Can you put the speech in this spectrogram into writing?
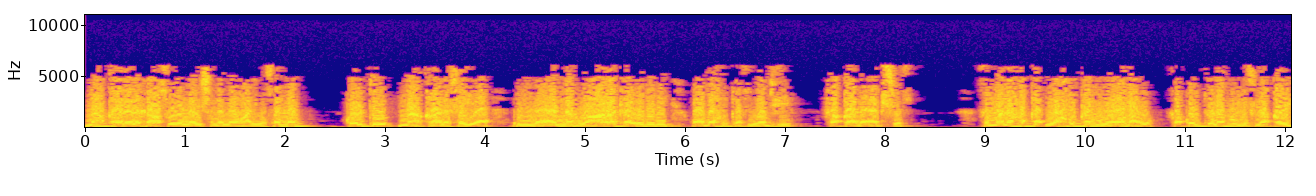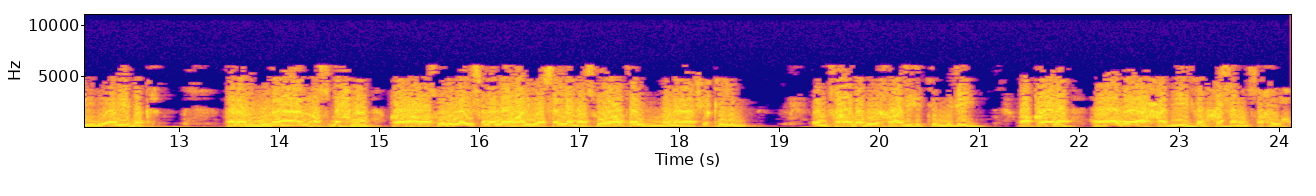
ما قال لك رسول الله صلى الله عليه وسلم؟ قلت ما قال شيئا إلا أنه عرك أذني وضحك في وجهي. فقال أبشر. ثم لحقني عمر فقلت له مثل قولي لأبي بكر. فلما أن أصبحنا قرأ رسول الله صلى الله عليه وسلم سورة المنافقين. انفرد بإخراجه الترمذي وقال هذا حديث حسن صحيح.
